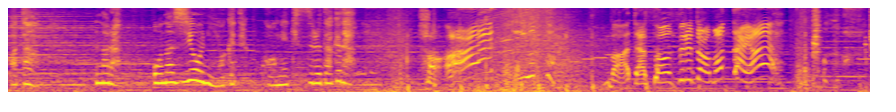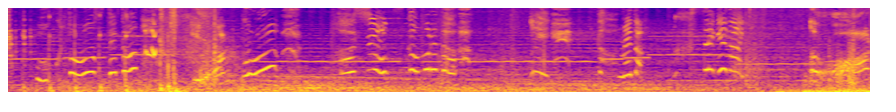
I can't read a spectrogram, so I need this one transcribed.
パターン。なら同じように避けて攻撃するだけだ。はあ？よっとまたそうすると思ったよ。木刀を捨てた。よっ足をつかまれた。いダメだ。防げない。おっ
